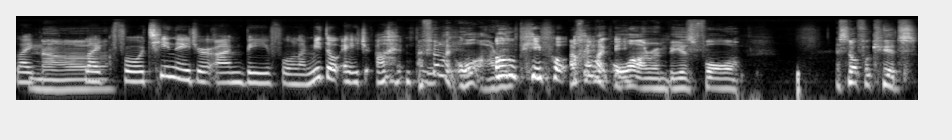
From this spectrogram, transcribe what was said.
like no. like for teenager R&B for like middle age R&B. I feel like all R. old people I feel like R&B. all R and B is for. It's not for kids.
